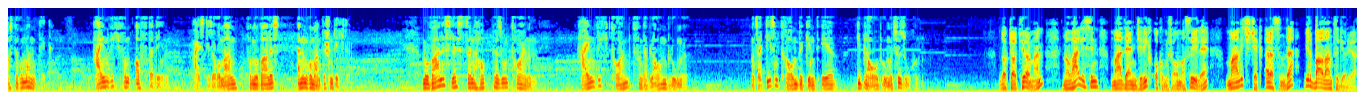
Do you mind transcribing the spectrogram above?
aus der Romantik. Heinrich von Ofterdingen heißt dieser Roman von Novalis, einem romantischen Dichter. Novalis lässt seine Hauptperson träumen. Heinrich träumt von der blauen Blume. Und seit diesem Traum beginnt er, die blaue Blume zu suchen. Dr. Thürmann, Novalis'in madencilik okumuş olması ile Mavi Çiçek arasında bir bağlantı görüyor.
